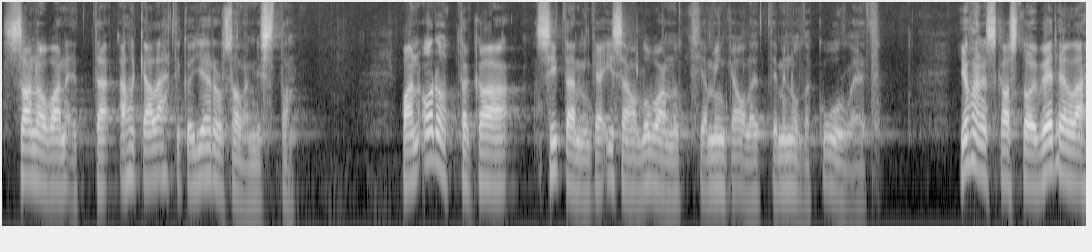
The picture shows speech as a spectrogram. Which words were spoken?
sanovan, että älkää lähtikö Jerusalemista, vaan odottakaa sitä, minkä isä on luvannut ja minkä olette minulta kuulleet. Johannes kastoi vedellä,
